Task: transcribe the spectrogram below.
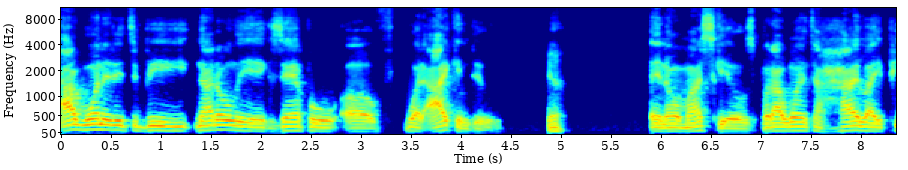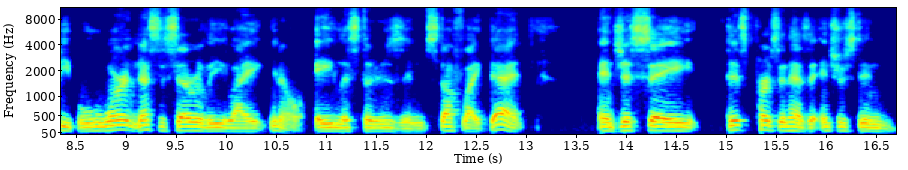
I wanted it to be not only an example of what I can do, and all my skills, but I wanted to highlight people who weren't necessarily like you know a listers and stuff like that, and just say this person has an interesting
